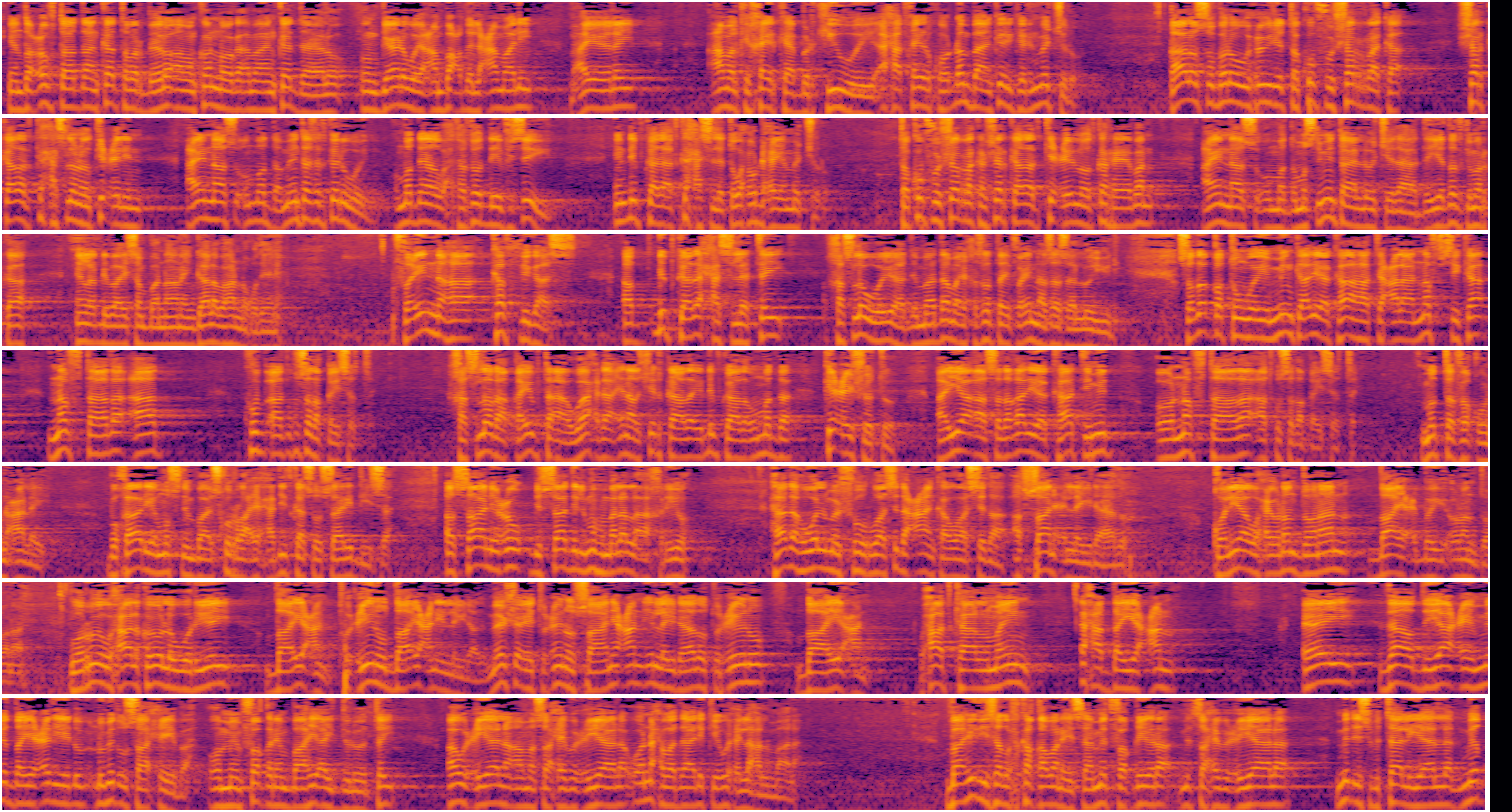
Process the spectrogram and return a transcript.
in dacufta haddaan ka tabarbeelo ama ka nooga ama aan ka daalo oon gaari waayo can bacdi alcamali maxaa yeelay camalkii khayrkaa barhkii weeye. Axad khayrkao dhan ba aan karin ma jiro. Qaala subanow wuxuu yidhi takufu sharaka sharkaadaad ka xaslanood ka celin caynaasu ummadda. Ma intaasaad kari weydi ummadda inaad wax tartood dheefisa iyo in dhibkaada aad ka xaslato wax u dhexeeya ma jiro. Takufu sharaka sharkaadaad ka celinood ka reeban caynnaasu ummadda muslimiintaana loo jeedaa iyo dadkii markaa in la dhiba aysan gaalaba ha noqdeene fa innahaa kafigaas aad dhibkaada xaslatay khaslo weeye hadde maadaama ay khaslo fa innaha saasaa loo yidhi. Sadaqatun weeye minka adiga ka ahaatay calaa nafsika naftaada aad aad ku sadaqaysatay khaslada qaybta ah waaxda inaad shirkaada iyo dhibkaada ummadda ka ceshato ayaa ah sadaqadiga kaa timid oo naftaada aad ku sadaqaysatay. Muttafaqun calayh bukhaariyo muslim baa isku raacay xadiidkaa soo saaridiisa. Alsaanicu bisaadi lmuhmala la akhriyo. Hada huwa almashhuur waa sida caanka waa sida alsaanic la yidhaahdo. Qolyaha waxay odhan doonaan daa'ic bay odhan doonaan. Waruwi waxaa kaloo la wariyey daa'ican tuciinu daa'ican in la yidhahdo. Meesha ay tuciinu saanican in la yidhaahdo tuciinu daa'ican. Waxaad kaalmayn axad dayacan. Ay daa diyaacin mid dayacadii dhumid u saaxiiba oo min faqrin baahi ay dilootay aw ciyaalan ama saaxiibu ciyaala wa naxwa daalika iyo wixii la halmaala. Baahidiisaad wax ka qabanaysaa mid faqiira mid saaxiibu ciyaala mid isbitaal yaalla mid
